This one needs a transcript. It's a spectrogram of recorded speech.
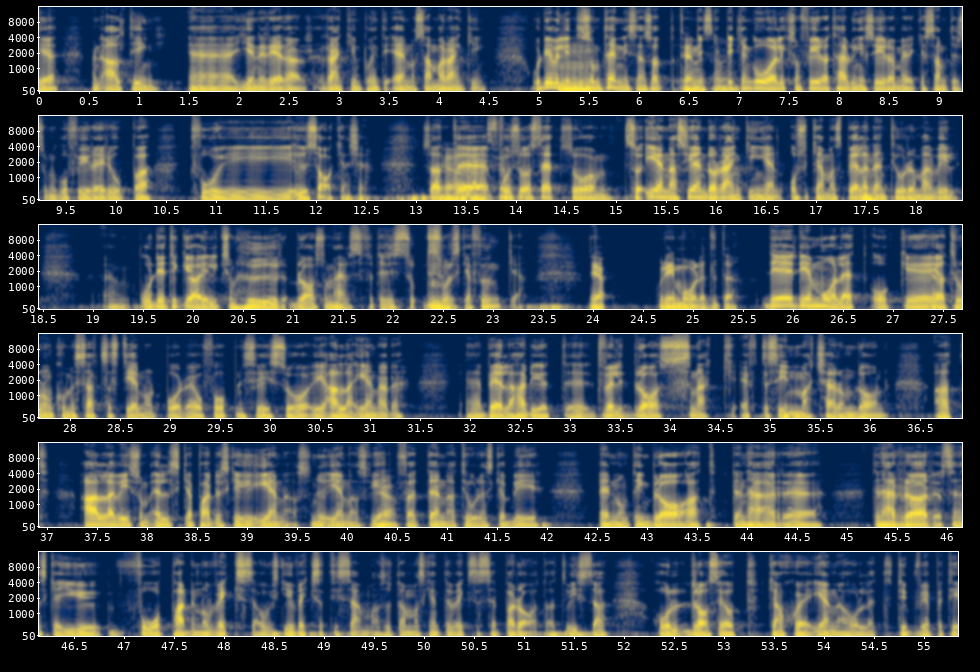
men allting eh, genererar rankingpoäng till en och samma ranking. Och det är väl lite som tennisen, så att Mm. Tennisen, det, det ja. kan gå liksom fyra tävlingar i Sydamerika samtidigt som det går fyra i Europa, två i USA kanske. Så att Ja, eh, på så sätt så, så enas ju ändå rankingen och så kan man spela Mm. den touren man vill. Um, och det tycker jag är liksom hur bra som helst, för det är så det, är Mm. så det ska funka. Ja, och det är målet lite. Det det är målet och eh, jag tror de kommer satsa stenhårt på det och förhoppningsvis så är alla enade. Eh, Bella hade ju ett, eh, ett väldigt bra snack efter sin match häromdagen. Att alla vi som älskar padel ska ju enas. Nu enas vi Ja. för att denna touren ska bli eh, någonting bra. Att den här, eh, den här rörelsen ska ju få padden att växa och vi ska ju växa tillsammans. Utan man ska inte växa separat. Att vissa håll, drar sig åt kanske ena hållet, typ VPT,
